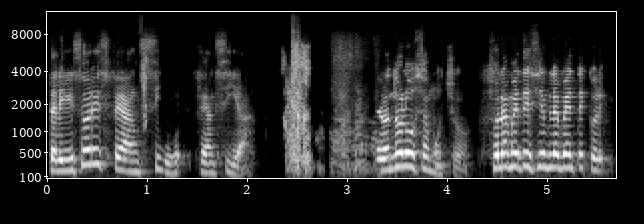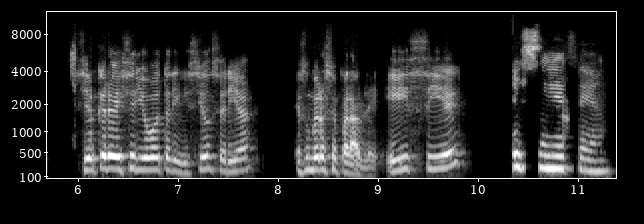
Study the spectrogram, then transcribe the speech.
televisor es fernsi- fernsía, pero no lo usa mucho. Solamente simplemente, si yo quiero decir yo veo televisión, sería, es un verbo separable. Sehe fern.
